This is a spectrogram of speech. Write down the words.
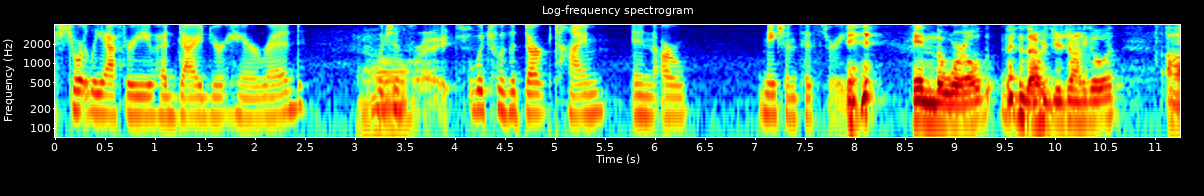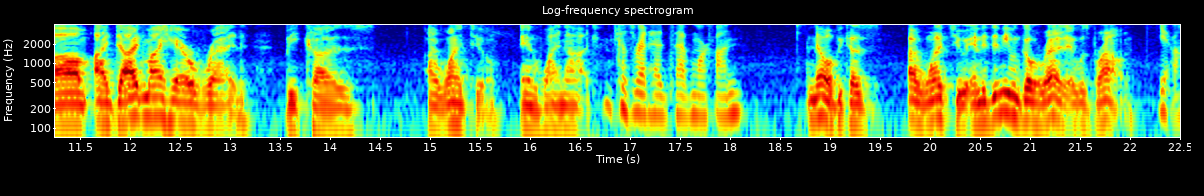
shortly after you had dyed your hair red, which is right, which was a dark time in our nation's history. in the world. Is that what you're trying to go with? Um, I dyed my hair red because I wanted to, and why not? Because redheads have more fun. No, because I wanted to, and it didn't even go red. It was brown Yeah,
